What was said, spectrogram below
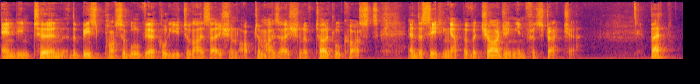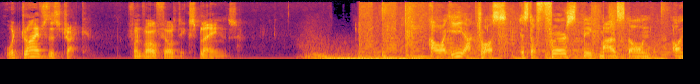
and, in turn, the best possible vehicle utilization optimization of total costs and the setting up of a charging infrastructure. But what drives this truck? Von Wallfeld explains. Our e-Actros is the first big milestone on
